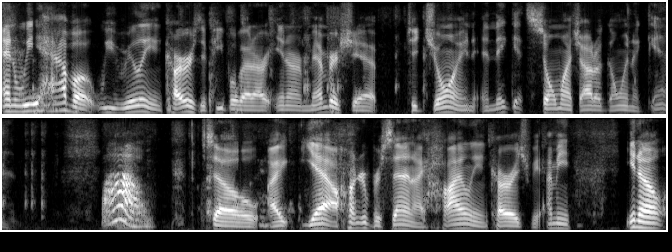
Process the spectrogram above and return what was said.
and we have a we really encourage the people that are in our membership to join and they get so much out of going again Wow. um, so I, yeah, hundred percent. I highly encourage me. I mean, you know,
